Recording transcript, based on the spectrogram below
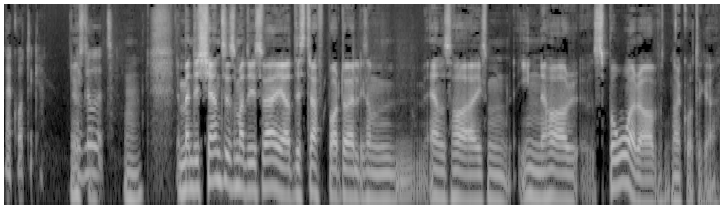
narkotika i blodet. Mm. Men det känns ju som att i Sverige att det är straffbart att liksom ens ha, liksom, innehar spår av narkotika.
